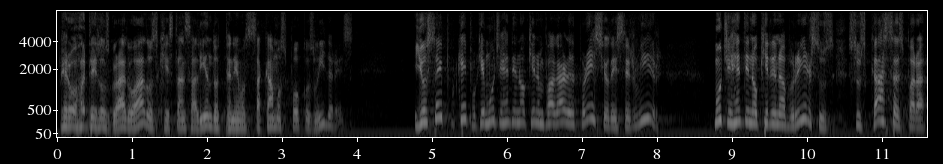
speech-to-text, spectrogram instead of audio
pero de los graduados que están saliendo tenemos, sacamos pocos líderes. Y yo sé por qué, porque mucha gente no quiere pagar el precio de servir. Mucha gente no quiere abrir sus, sus casas para,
